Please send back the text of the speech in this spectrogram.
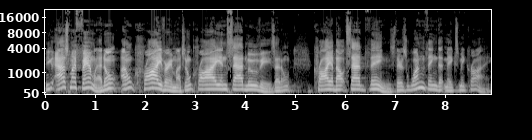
You ask my family. I don't, I don't cry very much. I don't cry in sad movies. I don't cry about sad things. There's one thing that makes me cry,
